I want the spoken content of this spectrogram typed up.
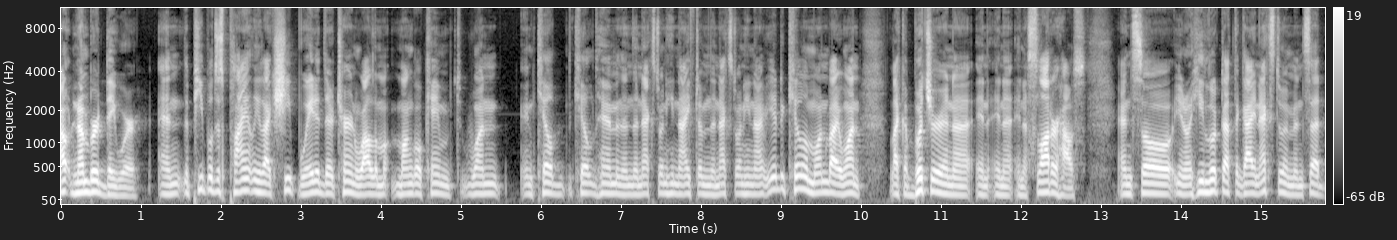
outnumbered they were. And the people just pliantly like sheep waited their turn while the mongol came to one and killed killed him. And then the next one he knifed him. The next one he knifed he had to kill him one by one like a butcher in a in, in a in a slaughterhouse. And so you know he looked at the guy next to him and said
